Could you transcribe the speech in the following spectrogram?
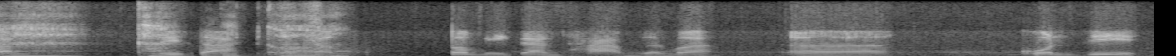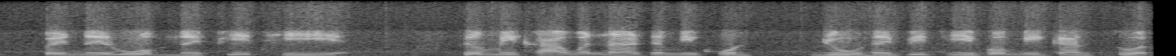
ค่ะค่ะศีรษะตัดคอนะครับ ก็มีการถามกันว่าเอ่อคนที่เป็นในร่วมในพิธีคือมีข่าวว่าน่าจะมีคนอยู่ในพิธีเพราะมีการสวด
